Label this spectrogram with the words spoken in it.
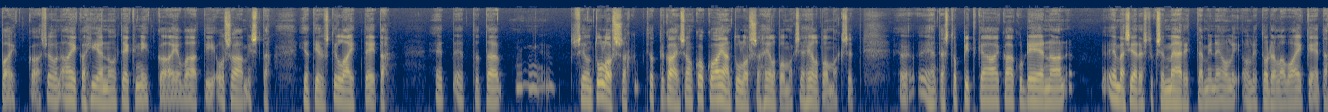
paikkaa. Se on aika hienoa tekniikkaa ja vaatii osaamista ja tietysti laitteita. Et, et, tota, se on tulossa, totta kai se on koko ajan tulossa helpommaksi ja helpommaksi. Et, eihän tästä ole pitkää aikaa, kun DNAn emäsjärjestyksen määrittäminen oli, oli todella vaikeaa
